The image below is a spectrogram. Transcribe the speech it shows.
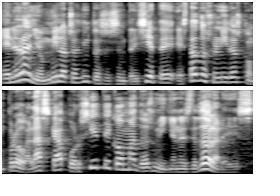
En el año 1867, Estados Unidos compró Alaska por 7,2 millones de dólares.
